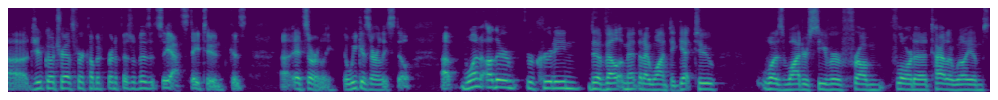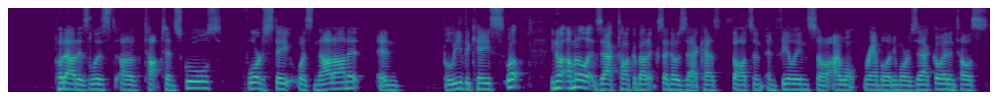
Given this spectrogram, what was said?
uh, JUCO transfer coming for an official visit. So yeah, stay tuned because uh, it's early. The week is early still. Uh, one other recruiting development that I wanted to get to was wide receiver from Florida, Tyler Williams, put out his list of top 10 schools. Florida State was not on it and believe the case. Well, you know, I'm going to let Zach talk about it because I know Zach has thoughts and, and, feelings. So I won't ramble anymore. Zach, go ahead and tell us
